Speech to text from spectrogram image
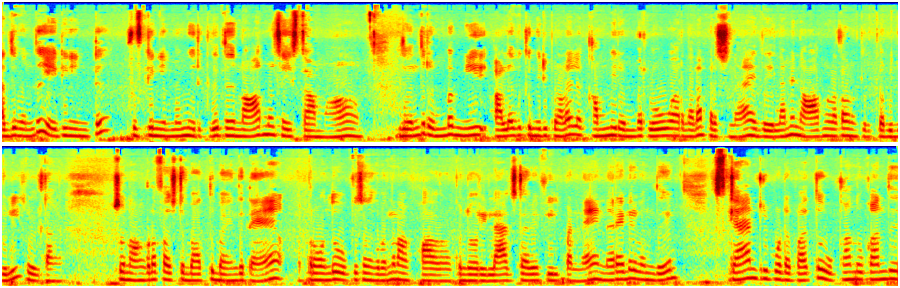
அது வந்து எயிட்டீன் இன்ட்டு ஃபிஃப்டீன் எம்எம் இருக்குது. இது நார்மல் சைஸ் தாம்மா. இது வந்து ரொம்ப மீ அளவுக்கு மீறி போனாலும் இல்லை கம்மி ரொம்ப லோவாக இருந்தாலும் பிரச்சனை. இது எல்லாமே நார்மலாக தான் உனக்கு இருக்குது அப்படின்னு சொல்லி சொல்லிட்டாங்க. ஸோ நான் கூட ஃபஸ்ட்டு பார்த்து பயந்துட்டேன். அப்புறம் வந்து ஓகே சொன்னதுக்கு வந்து நான் கொஞ்சம் ரிலாக்ஸ்டாகவே ஃபீல் பண்ணேன். நிறைய பேர் வந்து ஸ்கேன் ரிப்போர்ட்டை பார்த்து உட்காந்து உட்காந்து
